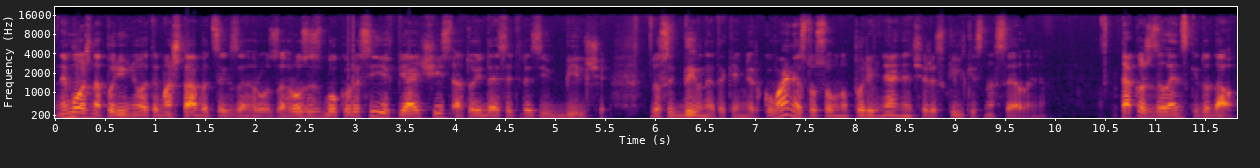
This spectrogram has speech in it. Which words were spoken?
Не можна порівнювати масштаби цих загроз. Загрози з боку Росії в 5-6, а то й 10 разів більше. Досить дивне таке міркування стосовно порівняння через кількість населення. Також Зеленський додав,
